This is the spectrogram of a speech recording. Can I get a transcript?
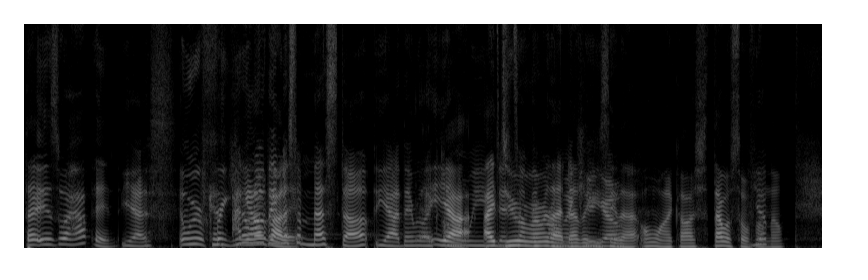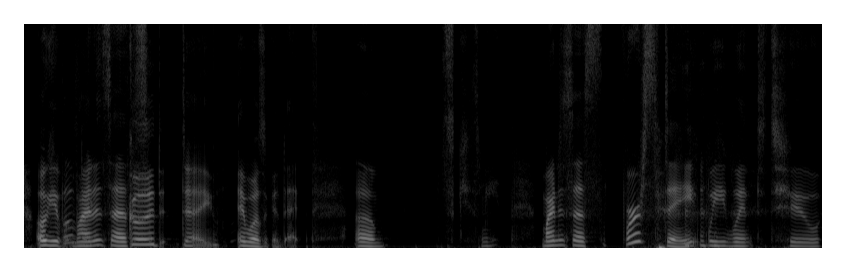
that is what happened. Yes. And we were freaking out. I don't know. They must it. have messed up. Yeah, they were like, yeah, oh, we I do remember that now that you you say that. Oh my gosh, that was so fun Yep. though. Okay, That but mine a and Good day. it was a good day. Um, excuse me. Mine and Seth's first date, we went to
